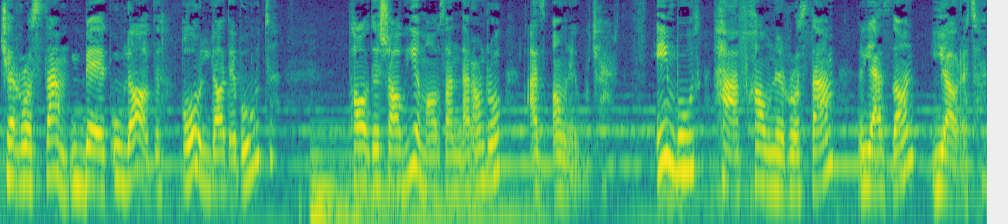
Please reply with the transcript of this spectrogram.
که رستم به اولاد قول داده بود پادشاهی مازندران رو از آن او کرد. این بود هفت خان رستم یزدان یارتان.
